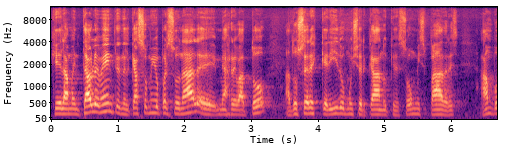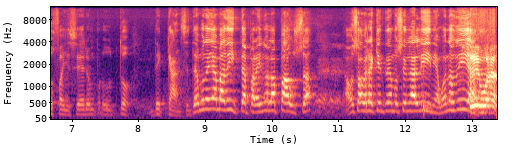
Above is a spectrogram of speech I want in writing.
que lamentablemente en el caso mío personal eh, me arrebató a dos seres queridos muy cercanos que son mis padres. Ambos fallecieron producto de cáncer. Tenemos una llamadita para irnos a la pausa. Vamos a ver a quién tenemos en la línea. Buenos días. Sí, buenas,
